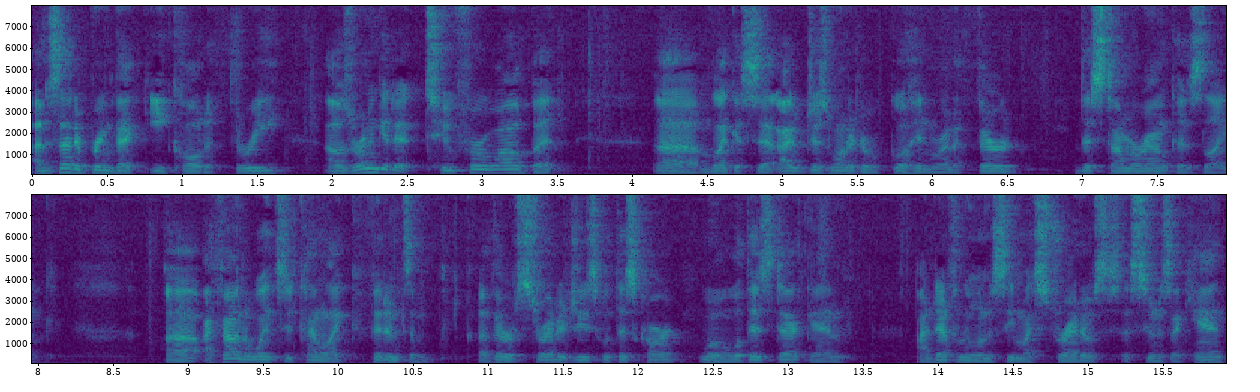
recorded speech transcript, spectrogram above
I decided to bring back E-Call to three. I was running it at two for a while, but um, like I said, I just wanted to go ahead and run a third this time around because, like, uh, I found a way to kind of like fit in some other strategies with this card, well, with this deck, and I definitely want to see my Stratos as soon as I can.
